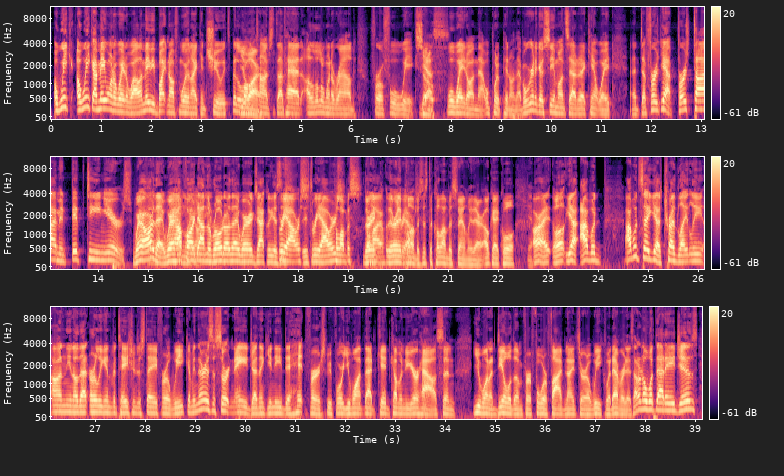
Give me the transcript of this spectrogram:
a week. A week. I may want to wait a while. I may be biting off more than I can chew. It's been a You long are. time since I've had a little one around for a full week. So Yes. we'll wait on that. We'll put a pin on that. But we're gonna go see him on Saturday. I can't wait. And uh, first, yeah, first time in 15 years. Where are they? Where? How far down the road are they? Where exactly is Three this? hours. Is three hours? Columbus, They're Ohio. in, they're in Columbus. hours. It's the Columbus family there. Okay, cool. All right. Well, yeah, I would. I would say yes. Tread lightly on you know that early invitation to stay for a week. I mean, there is a certain age I think you need to hit first before you want that kid coming to your house and you want to deal with them for four or five nights or a week, whatever it is. I don't know what that age is,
